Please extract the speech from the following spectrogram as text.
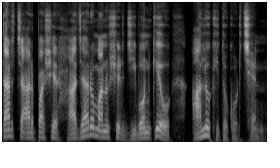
তার চারপাশের হাজারো মানুষের জীবনকেও আলোকিত করছেন।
